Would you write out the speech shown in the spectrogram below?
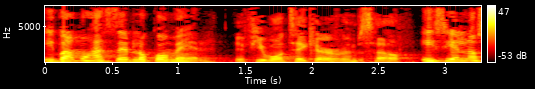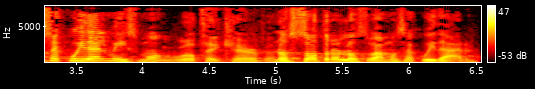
y vamos a hacerlo comer. If he won't take care of himself, Y si él no se cuida él mismo, we'll take care of him. nosotros los vamos a cuidar.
